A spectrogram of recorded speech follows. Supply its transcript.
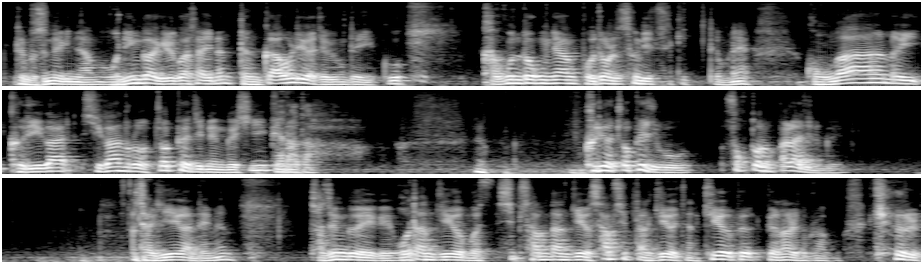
그게 무슨 얘기냐면 원인과 결과 사이는 등가 원리가 적용되어 있고 가운동량 보존을 성립했기 때문에 공간의 거리가 시간으로 좁혀지는 것이 변화다. 거리가 좁혀지고 속도는 빨라지는 거예요. 잘 이해가 안 되면 자전거에 5단 기어, 뭐 13단 기어, 30단 기어 있잖아. 기어 변화를 해보라고. 기어를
